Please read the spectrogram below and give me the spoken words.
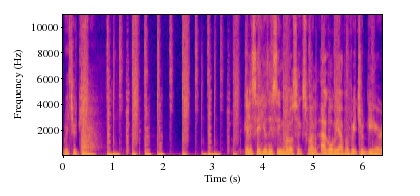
Richard Gere. El sello de símbolo sexual agobiaba a Richard Gere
